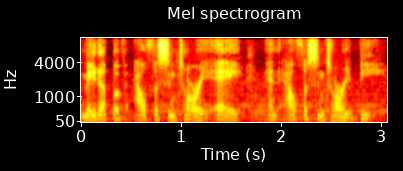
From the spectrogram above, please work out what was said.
made up of Alpha Centauri A and Alpha Centauri B.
